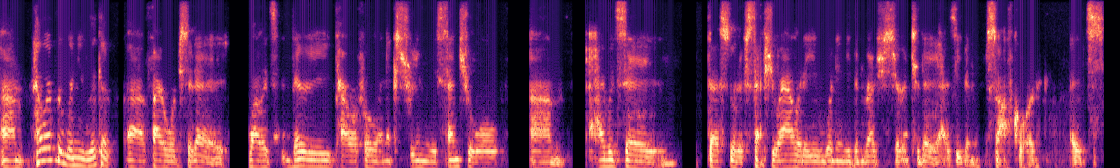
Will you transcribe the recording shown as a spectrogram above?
Um, however, when you look at uh, Fireworks today, while it's very powerful and extremely sensual, um, I would say the sort of sexuality wouldn't even register today as even softcore. It's,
